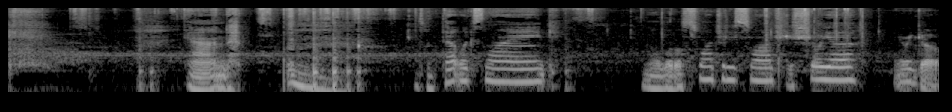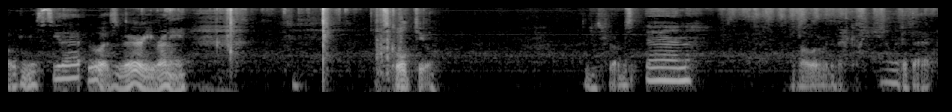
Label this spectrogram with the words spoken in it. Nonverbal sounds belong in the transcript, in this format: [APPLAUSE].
And [CLEARS THROAT] that's what that looks like. And a little swatchity swatch to show you. There we go. Can you see that? Ooh, it's very runny. It's cold too. Just rubs in. All over the back of my hand. Look at that.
